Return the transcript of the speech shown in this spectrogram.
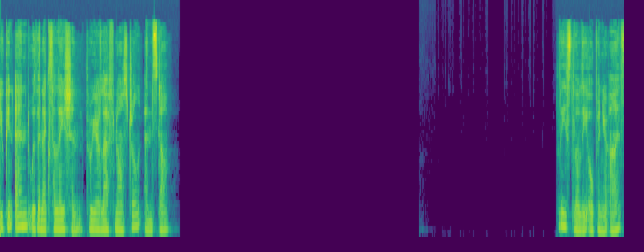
You can end with an exhalation through your left nostril and stop. Please slowly open your eyes.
